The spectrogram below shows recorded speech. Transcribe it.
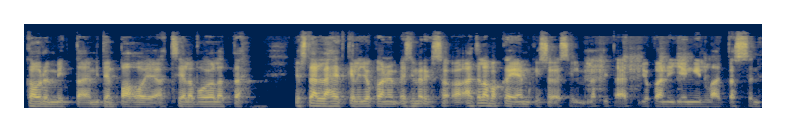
kauden mittaan, ja miten pahoja, että siellä voi olla, että jos tällä hetkellä jokainen, esimerkiksi ajatellaan vaikka EM-kisoja silmillä pitää, että jokainen jengi laittaisi sen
